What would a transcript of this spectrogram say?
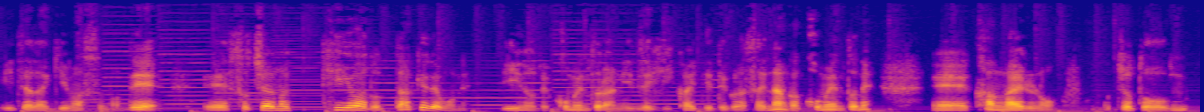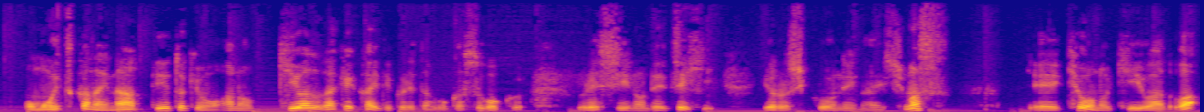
いただきますので、えー、そちらのキーワードだけでもね、いいのでコメント欄にぜひ書いていってください。なんかコメントね、えー、考えるのちょっと思いつかないなっていう時も、あの、キーワードだけ書いてくれたら僕はすごく嬉しいので、ぜひよろしくお願いします。えー、今日のキーワードは、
